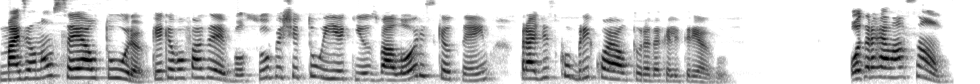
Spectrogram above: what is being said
mas eu não sei a altura, o que, que eu vou fazer? Vou substituir aqui os valores que eu tenho para descobrir qual é a altura daquele triângulo. Outra relação,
